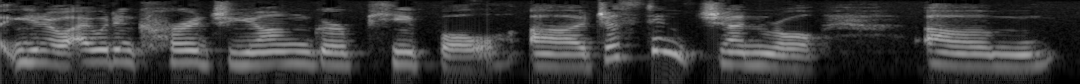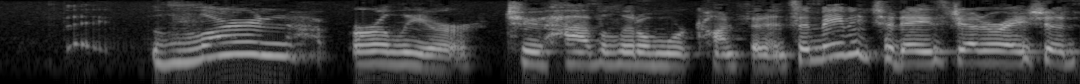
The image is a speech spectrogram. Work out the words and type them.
you know, I would encourage younger people, uh, just in general, um, learn earlier to have a little more confidence. And maybe today's generation,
